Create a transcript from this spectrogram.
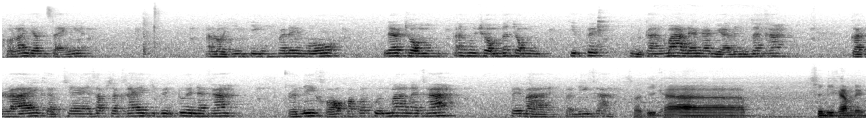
ของร้านยันแสงเนี่ยอร่อยจริง ๆ ไม่ได้โม้แล้วชมท่านผู้ชมถ้าชมจิปเพ็กอยู่ทางบ้านแล้วนะอย่าลืมนะคะกดไลค์กดแชร์ซับสไครต์จิปเพ็กด้วยนะคะวันนี้ขอขอบพระคุณมากนะคะ บ๊ายบาย สวัสดีค่ะ สวัสดีครับชิมอีกคำหนึ่ง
